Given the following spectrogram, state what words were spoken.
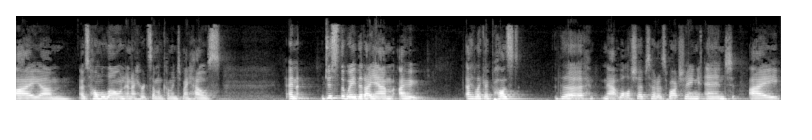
I um, I was home alone, and I heard someone come into my house, and just the way that I am, I I like I paused the Matt Walsh episode I was watching, and I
